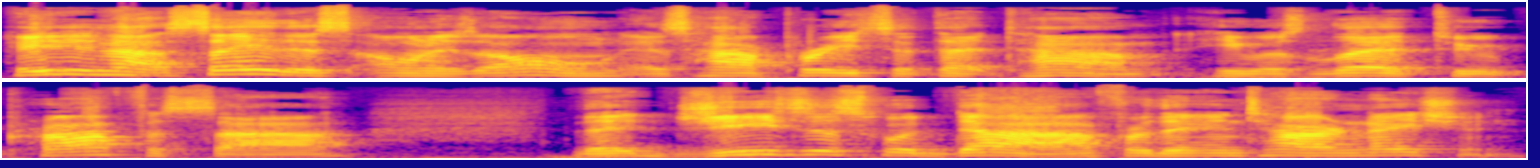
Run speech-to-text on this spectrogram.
He did not say this on his own. As high priest at that time, he was led to prophesy that Jesus would die for the entire nation.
